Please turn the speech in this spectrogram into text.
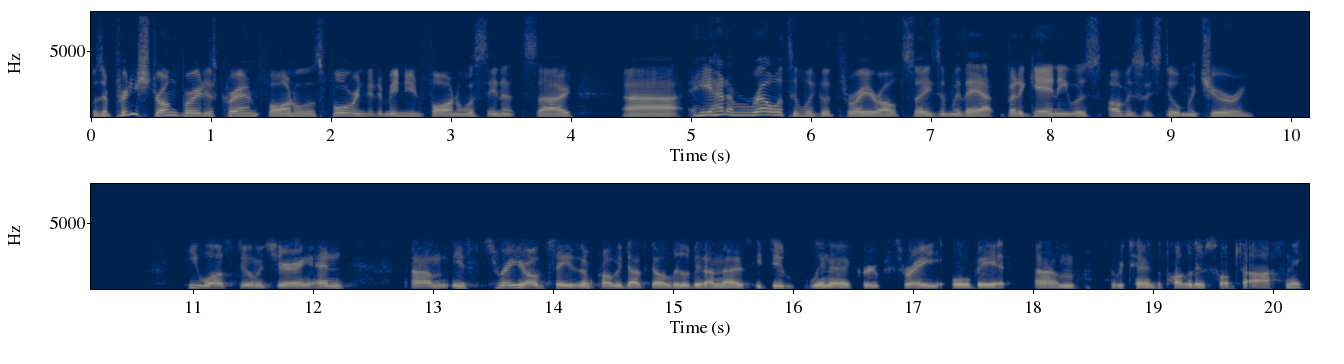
Was a pretty strong Breeders' Crown final. Was four Inter Dominion finalists in it, so. Uh, he had a relatively good three-year-old season without, but again, he was obviously still maturing. He was still maturing, and um, his three-year-old season probably does go a little bit unnoticed. He did win a Group Three, albeit um, returned the positive swab to arsenic,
